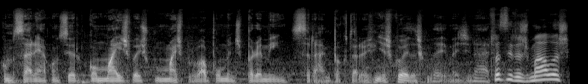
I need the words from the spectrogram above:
começarem a acontecer, como mais vejo como mais provável, pelo menos para mim, será empacotar as minhas coisas, como deve imaginar. Fazer as malas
